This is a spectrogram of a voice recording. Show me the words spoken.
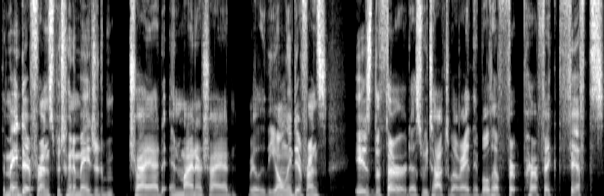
The main difference between a major triad and minor triad, really the only difference, is the third, as we talked about, right? They both have f- perfect fifths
